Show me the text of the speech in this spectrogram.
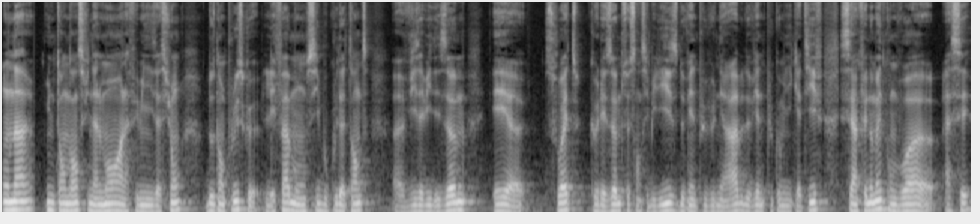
On a une tendance finalement à la féminisation, d'autant plus que les femmes ont aussi beaucoup d'attentes vis-à-vis des hommes et souhaite que les hommes se sensibilisent, deviennent plus vulnérables, deviennent plus communicatifs. C'est un phénomène qu'on voit euh, assez,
